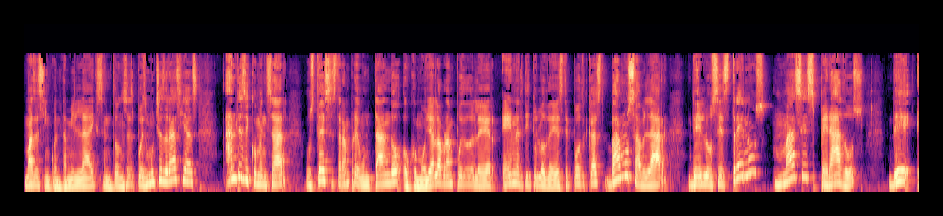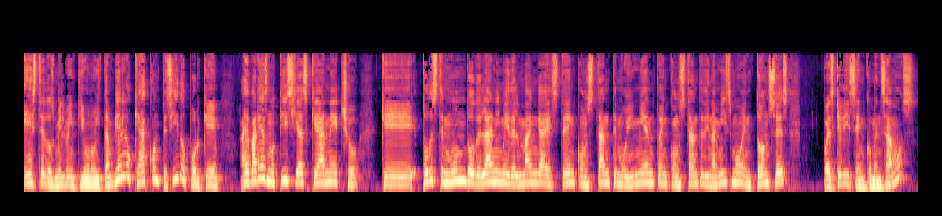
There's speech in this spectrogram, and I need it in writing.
más de 50 mil likes. Entonces, pues muchas gracias. Antes de comenzar, ustedes estarán preguntando, o como ya lo habrán podido leer en el título de este podcast, vamos a hablar de los estrenos más esperados de este 2021 y también lo que ha acontecido porque hay varias noticias que han hecho que todo este mundo del anime y del manga esté en constante movimiento, en constante dinamismo, entonces, pues ¿qué dicen? ¿Comenzamos?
